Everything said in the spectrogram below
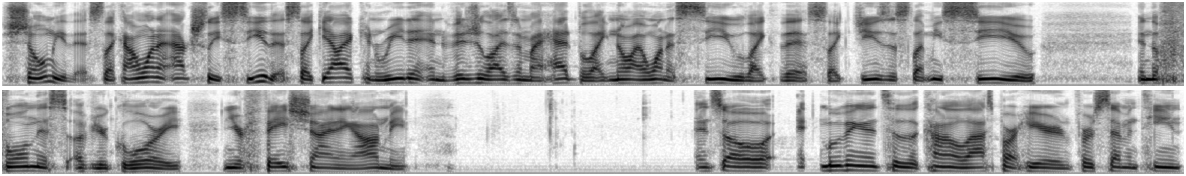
show me this. Like, I want to actually see this. Like, yeah, I can read it and visualize in my head, but like, no, I want to see you like this. Like, Jesus, let me see you in the fullness of your glory and your face shining on me. And so, moving into the kind of the last part here in verse 17,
